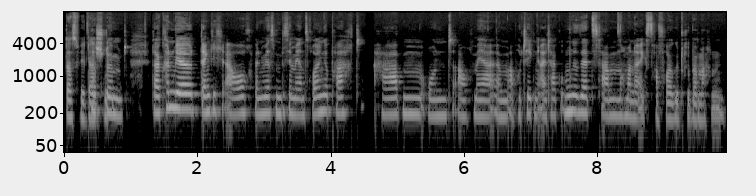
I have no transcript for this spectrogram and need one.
dass wir da. Das stimmt. Da können wir, denke ich, auch, wenn wir es ein bisschen mehr ins Rollen gebracht haben und auch mehr im Apothekenalltag umgesetzt haben, nochmal eine extra Folge drüber machen.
